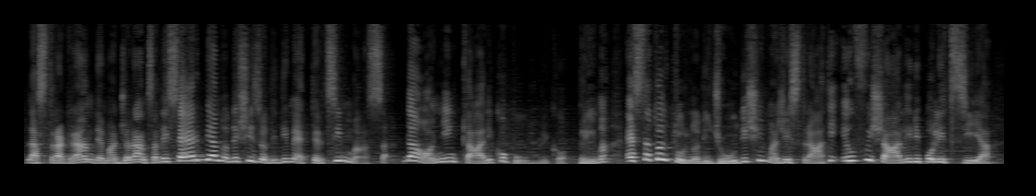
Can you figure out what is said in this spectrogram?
la stragrande maggioranza dei serbi hanno deciso di dimettersi in massa da ogni incarico pubblico. Prima è stato il turno di giudici, magistrati e ufficiali di polizia,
